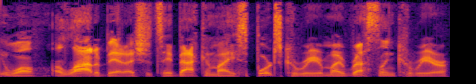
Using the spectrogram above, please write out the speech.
well, a lot of bit, I should say, back in my sports career, my wrestling career,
